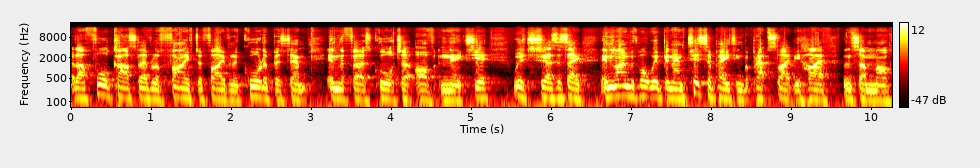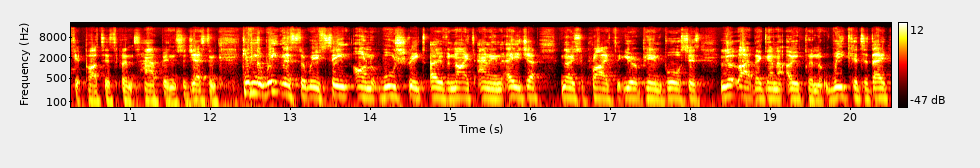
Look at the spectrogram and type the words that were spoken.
at our forecast level of 5 to 5 and a quarter percent in the first quarter of next year, which, uh, as I say, in line with what we've been anticipating, but perhaps slightly higher than some market participants have been suggesting. Given the weakness that we've seen on Wall Street overnight and in Asia, no surprise that European bourses look like they're going to open weaker today,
